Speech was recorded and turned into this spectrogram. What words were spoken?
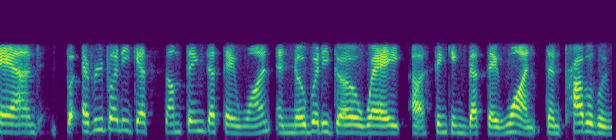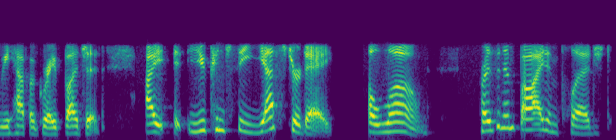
and everybody gets something that they want and nobody go away uh, thinking that they won, then probably we have a great budget. I you can see yesterday alone, President Biden pledged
